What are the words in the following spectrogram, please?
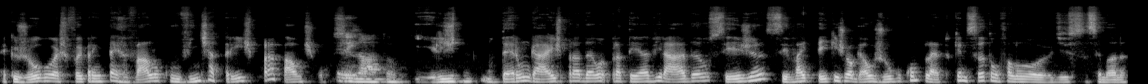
é que o jogo acho que foi para intervalo com 20 a 3 para Baltimore. Sim. Exato. E eles deram gás para dar para ter a virada, ou seja, você vai ter que jogar o jogo completo. Ken Sutton falou disso essa semana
